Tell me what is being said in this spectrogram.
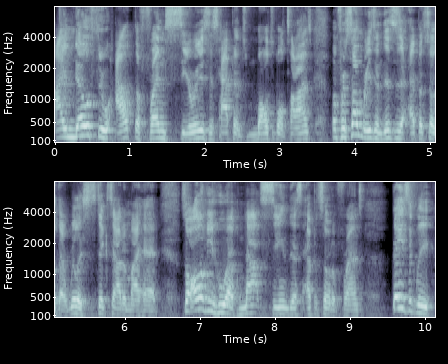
I know throughout the Friends series, this happens multiple times, but for some reason, this is an episode that really sticks out in my head. So all of you who have not seen this episode of Friends, basically,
